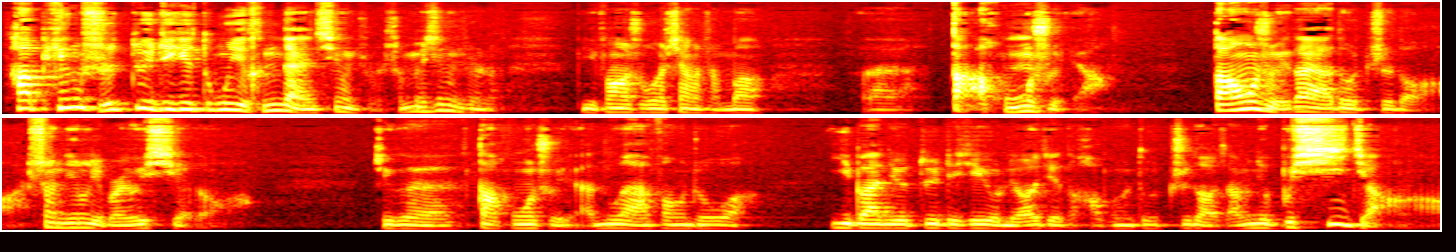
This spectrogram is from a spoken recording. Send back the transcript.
他平时对这些东西很感兴趣，什么兴趣呢？比方说像什么，呃，大洪水啊，大洪水大家都知道啊，圣经里边有写到啊，这个大洪水啊，诺亚方舟啊，一般就对这些有了解的好朋友都知道，咱们就不细讲了啊。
